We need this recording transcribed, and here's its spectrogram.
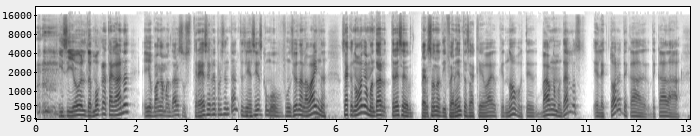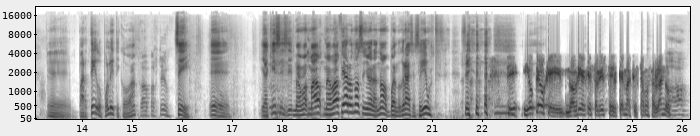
Y si yo, el demócrata, gana, ellos van a mandar sus 13 representantes. Y así es como funciona la vaina. O sea, que no van a mandar 13 personas diferentes a que vayan. Que no, porque te- van a mandar los electores de cada, de cada eh, partido político, ¿va? Cada partido. Sí. eh, y aquí sí, sí. ¿me, va- me- me va a fiar o no, señora? No, bueno, gracias. Seguimos. Sí. Sí, yo creo que no habría que salirse del tema que estamos hablando.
